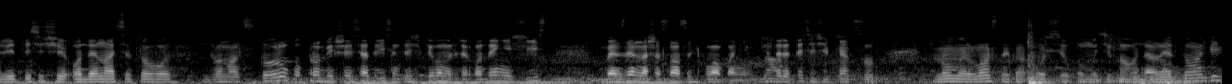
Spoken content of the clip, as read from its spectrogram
2011-12 року, пробіг 68 тисяч кілометрів, 1,6, бензин на 16 клапанів, Да. 4500. Номер власника, ось його, кому цікаво даний автомобіль.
